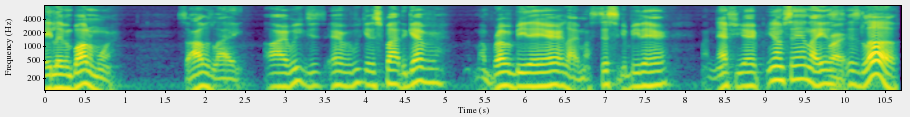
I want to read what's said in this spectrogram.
they live in Baltimore, so I was like, "All right, we just ever we get a spot together." My brother be there, like my sister could be there, my nephew, you know what I'm saying? Like it's, Right. it's love.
